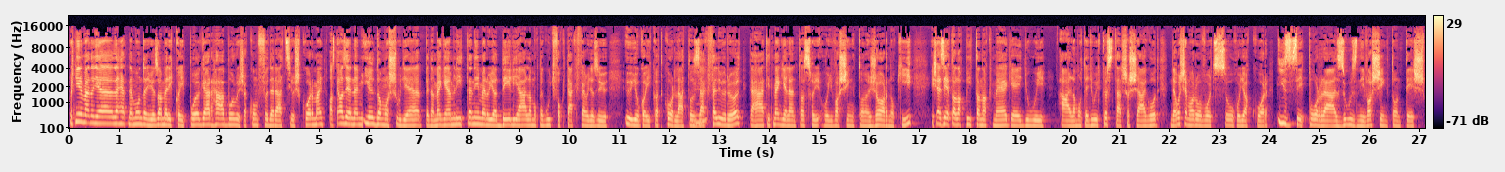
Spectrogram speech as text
Most nyilván ugye lehetne mondani, hogy az amerikai polgárháború és a konföderációs kormány, azt azért nem ildomos ugye például megemlíteni, mert ugye a déli államok meg úgy fogták fel, hogy az ő, ő jogaikat korlátozzák mm. felülről, tehát itt megjelent az, hogy, hogy Washington a zsarnoki, és ezért alapítanak meg egy új államot, egy új köztársaságot, de most sem arról volt szó, hogy akkor izzé porrá zúzni Washingtont és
